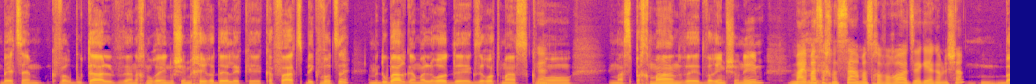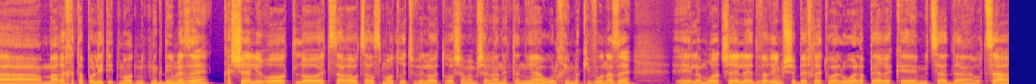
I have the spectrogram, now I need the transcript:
בעצם כבר בוטל ואנחנו ראינו שמחיר הדלק קפץ בעקבות זה. מדובר גם על עוד גזרות מס כן. כמו מס פחמן ודברים שונים. מה עם מס אה, הכנסה, מס חברות, זה יגיע גם לשם? במערכת הפוליטית מאוד מתנגדים לזה. קשה לראות לא את שר האוצר סמוטריץ' ולא את ראש הממשלה נתניהו הולכים לכיוון הזה. אה, למרות שאלה דברים שבהחלט הועלו על הפרק אה, מצד האוצר.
